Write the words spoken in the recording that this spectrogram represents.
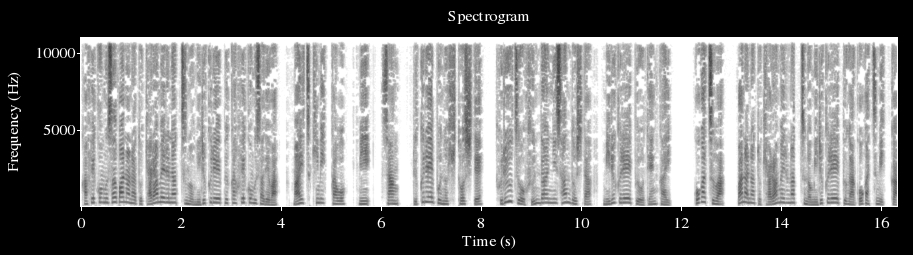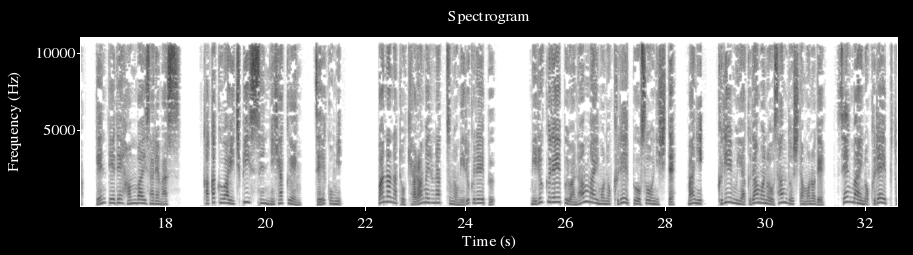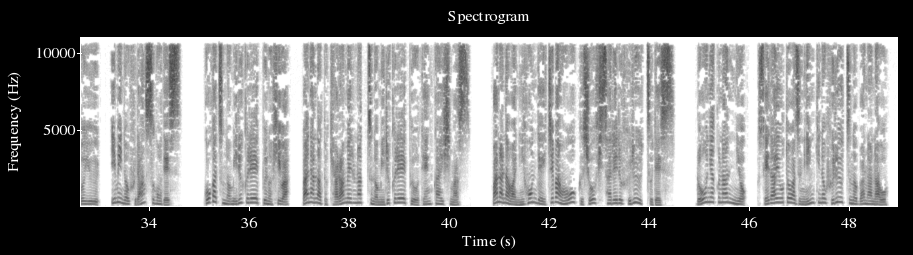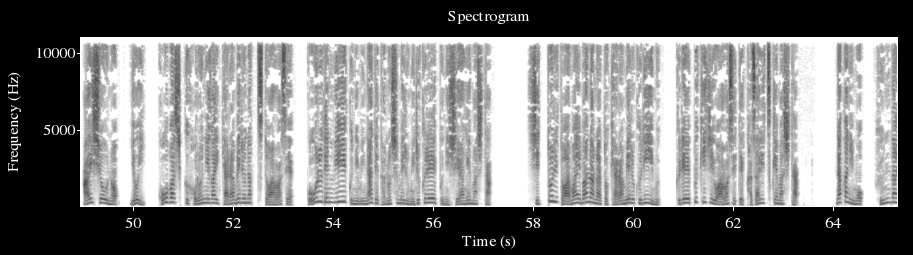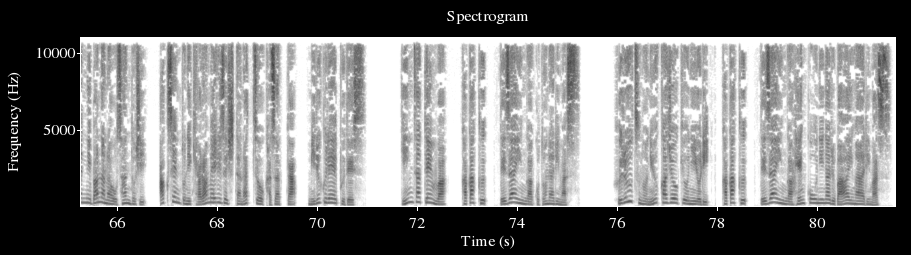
カフェコムサバナナとキャラメルナッツのミルクレープカフェコムサでは、毎月3日を、ミ、サン、ルクレープの日として、フルーツをふんだんにサンドしたミルクレープを展開。5月は、バナナとキャラメルナッツのミルクレープが5月3日、限定で販売されます。価格は1ピース1200円、税込み。バナナとキャラメルナッツのミルクレープ。ミルクレープは何枚ものクレープを層にして、間に、クリームや果物をサンドしたもので、1000枚のクレープという意味のフランス語です。5月のミルクレープの日は、バナナとキャラメルナッツのミルクレープを展開します。バナナは日本で一番多く消費されるフルーツです。老若男女、世代を問わず人気のフルーツのバナナを相性の良い香ばしくほろ苦いキャラメルナッツと合わせ、ゴールデンウィークに皆で楽しめるミルクレープに仕上げました。しっとりと甘いバナナとキャラメルクリーム、クレープ生地を合わせて飾り付けました。中にも、ふんだんにバナナをサンドし、アクセントにキャラメリゼしたナッツを飾ったミルクレープです。銀座店は価格、デザインが異なります。フルーツの入荷状況により価格、デザインが変更になる場合があります。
